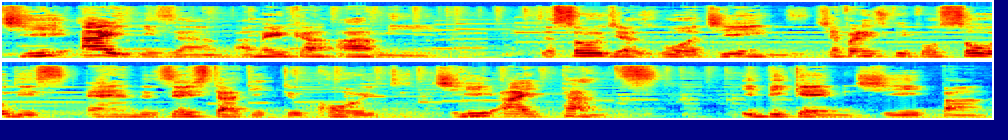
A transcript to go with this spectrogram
GI is an American army. The soldiers wore jeans. Japanese people saw this and they started to call it GI pants. It became G-Pan.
